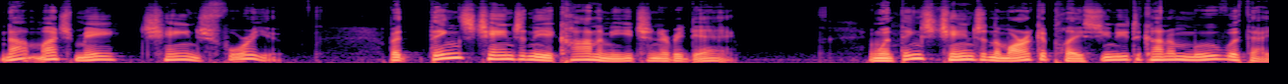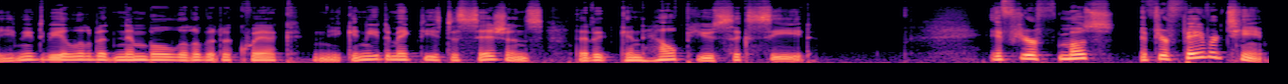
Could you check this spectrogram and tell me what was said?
not much may change for you. But things change in the economy each and every day. And when things change in the marketplace, you need to kind of move with that. You need to be a little bit nimble, a little bit quick, and you need to make these decisions that it can help you succeed. If your most if your favorite team,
